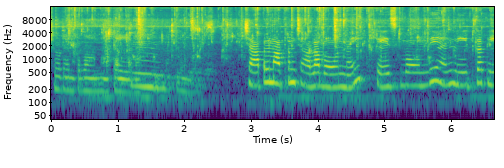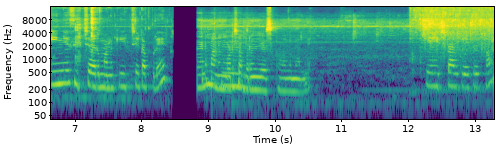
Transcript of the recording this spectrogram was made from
చూడు ఎంత బాగున్నా తెల్లగా. చేపలు మాత్రం చాలా బాగున్నాయి. టేస్ట్ బాగుంది అండ్ నీట్గా క్లీన్ చేసి ఇచ్చారు మనకి ఇచ్చేటప్పుడే. కానీ మనం కూడా శుభ్రం చేసుకోవాలి మళ్ళీ. వేయించడానికి వేసేస్తాం.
